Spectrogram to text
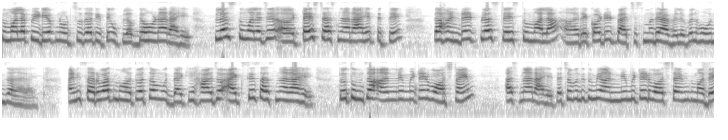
तुम्हाला पी डी एफ नोटसुद्धा तिथे उपलब्ध होणार आहे. प्लस तुम्हाला जे टेस्ट असणार आहेत तिथे तर हंड्रेड प्लस टेस्ट तुम्हाला रेकॉर्डेड बॅचेसमध्ये अवेलेबल होऊन जाणार आहेत. आणि सर्वात महत्त्वाचा मुद्दा की हा जो ॲक्सेस असणार आहे तो तुमचा अनलिमिटेड वॉच टाईम असणार आहे. त्याच्यामध्ये तुम्ही अनलिमिटेड वॉच टाईम्समध्ये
